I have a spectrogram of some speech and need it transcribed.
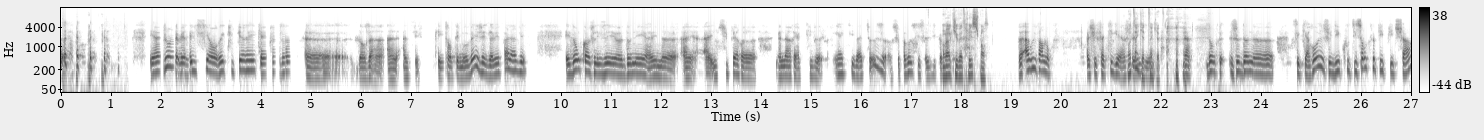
et un jour, j'avais réussi à en récupérer quelques-uns euh, dans un, un, un de ces qui sentaient mauvais, je les avais pas lavés. Et donc, quand je les ai euh, donnés à une, super euh, nana réactive, réactivateuse, je sais pas si ça se dit comme ça. Réactivatrice, je pense. Euh, Ah oui, pardon. Je suis fatiguée. hein, Oh, t'inquiète, hein. t'inquiète. Donc, je donne euh, ces carreaux et je lui dis, écoute, ils sentent le pipi de chat.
